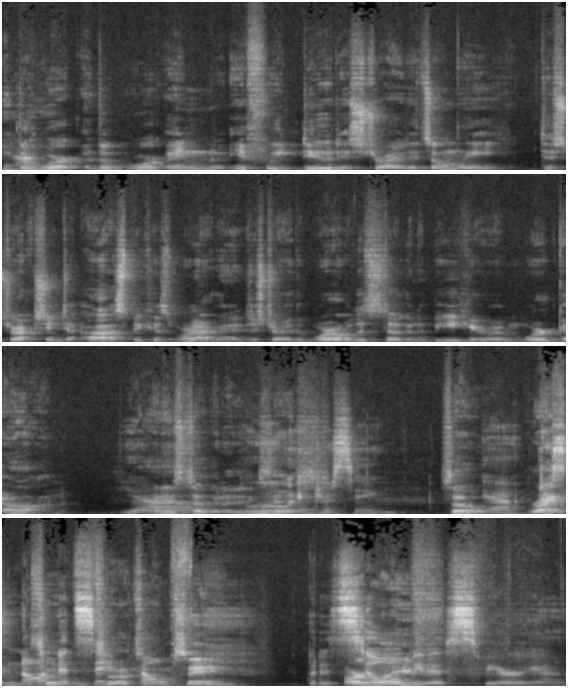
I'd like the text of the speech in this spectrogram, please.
Yeah. The work the work and if we do destroy it, it's only destruction to us because we're not going to destroy the world. It's still going to be here and we're gone. Yeah, and it's still gonna Ooh, interesting. So Yeah, right, just not so, in its so same that's what I'm saying. But it still will be this sphere, yeah.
